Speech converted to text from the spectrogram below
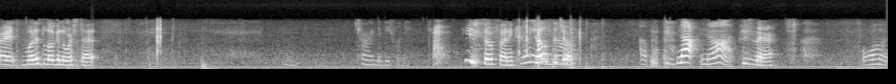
All right. What is Logan the worst at? Trying to be funny. Oh, he's so funny. No, Tell us the not. joke. Oh, not not Who's there? orange.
